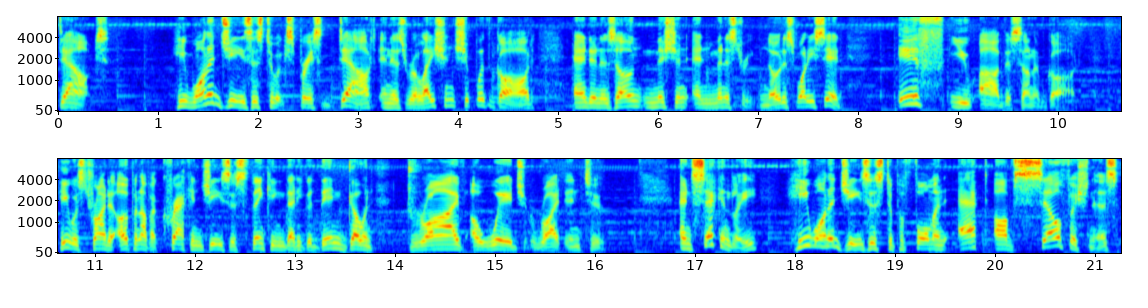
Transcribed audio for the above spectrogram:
doubt. He wanted Jesus to express doubt in his relationship with God and in his own mission and ministry. Notice what he said if you are the Son of God. He was trying to open up a crack in Jesus' thinking that he could then go and drive a wedge right into. And secondly, he wanted Jesus to perform an act of selfishness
